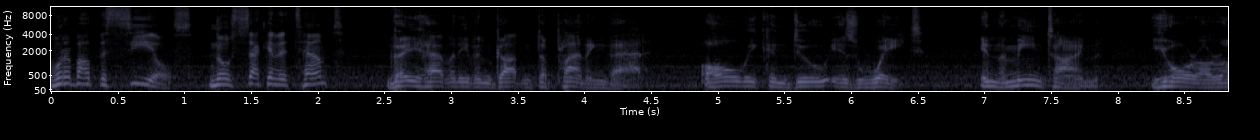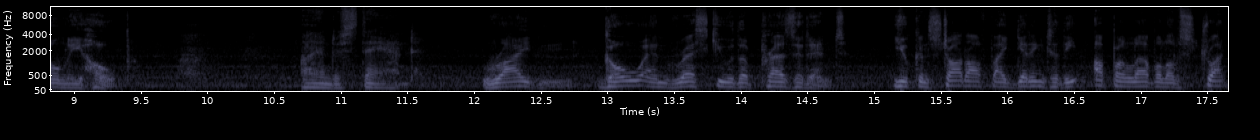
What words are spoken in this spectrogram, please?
What about the SEALs? No second attempt? They haven't even gotten to planning that. All we can do is wait. In the meantime, you're our only hope. I understand. Raiden, go and rescue the President. You can start off by getting to the upper level of Strut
